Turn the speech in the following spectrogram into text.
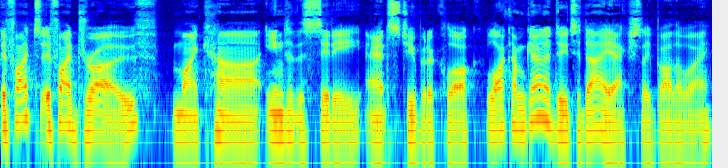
if I if I drove my car into the city at stupid o'clock, like I'm going to do today, actually, by the way.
